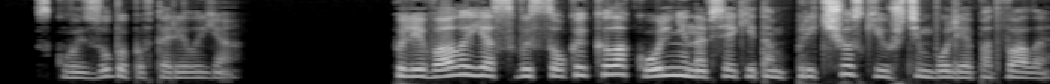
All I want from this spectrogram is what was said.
— сквозь зубы повторила я. Плевала я с высокой колокольни на всякие там прически уж тем более подвалы.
